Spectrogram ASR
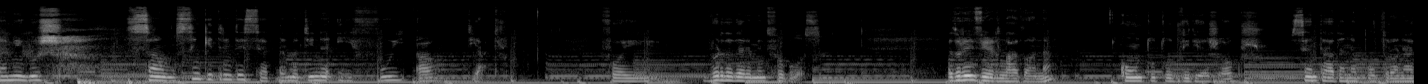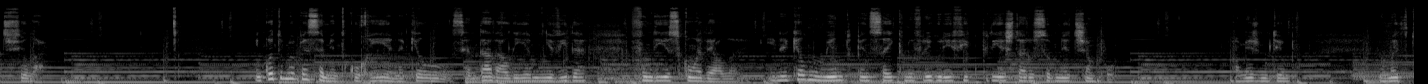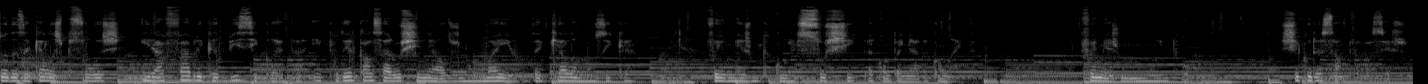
amigos, são 5h37 da matina e fui ao teatro. Foi verdadeiramente fabuloso. Adorei ver lá a dona, com um tutu de videojogos, sentada na poltrona a desfilar. Enquanto o meu pensamento corria naquele sentado ali, a minha vida fundia-se com a dela, e naquele momento pensei que no frigorífico podia estar o sabonete shampoo. Ao mesmo tempo, no meio de todas aquelas pessoas, ir à fábrica de bicicleta e poder calçar os chinelos no meio daquela música foi o mesmo que comer sushi acompanhada com leite. Foi mesmo muito bom. Chicoração para vocês.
